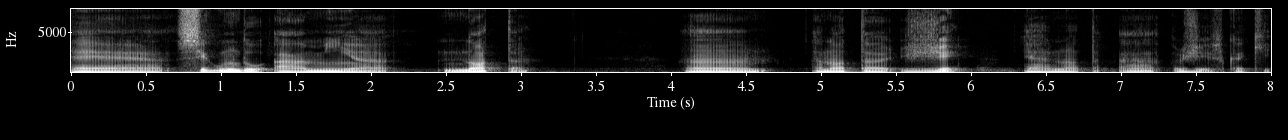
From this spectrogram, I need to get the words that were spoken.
É, segundo a minha nota, a nota G, é a nota, a, o G fica aqui.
